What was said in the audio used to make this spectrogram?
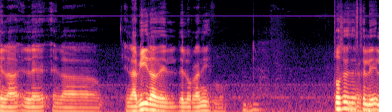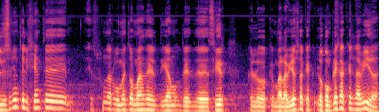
en la en la vida del, organismo. Entonces, este, el diseño inteligente es un argumento más de, digamos, de, decir que lo que maravilloso, que, lo compleja que es la vida.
